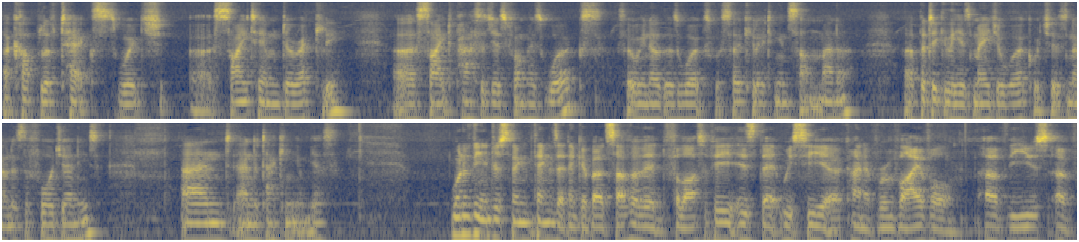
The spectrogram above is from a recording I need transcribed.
a couple of texts which uh, cite him directly, uh, cite passages from his works. So we know those works were circulating in some manner, uh, particularly his major work, which is known as the Four Journeys, and and attacking him. Yes. One of the interesting things I think about Safavid philosophy is that we see a kind of revival of the use of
